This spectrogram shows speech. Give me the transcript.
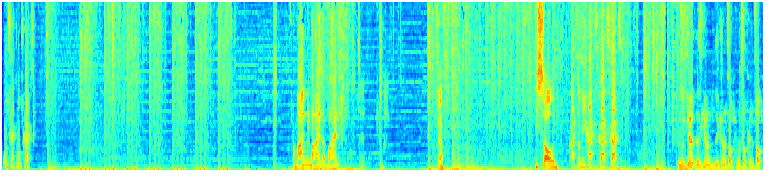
One crack, one crack. I'm behind, I'm behind, I'm behind. Yeah. He's solid. Cracks on me, cracks, cracks, cracks. There's a there's a kid on there's a kid on top, kid on top, kid on top.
